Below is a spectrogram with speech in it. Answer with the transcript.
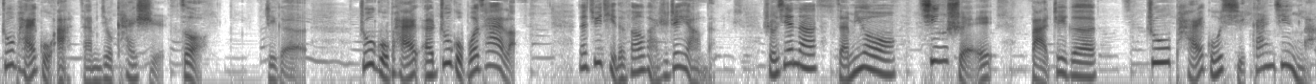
猪排骨啊，咱们就开始做这个猪骨排呃猪骨菠菜了。那具体的方法是这样的。首先呢，咱们用清水把这个猪排骨洗干净了，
